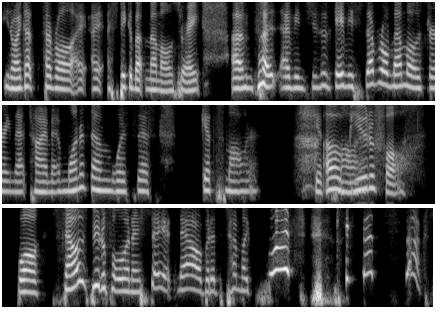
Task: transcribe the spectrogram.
you know, I got several. I, I speak about memos, right? Um, but I mean, Jesus gave me several memos during that time, and one of them was this: get smaller, get Oh, smaller. beautiful. Well, sounds beautiful when I say it now, but at the time, like, what? like that sucks.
